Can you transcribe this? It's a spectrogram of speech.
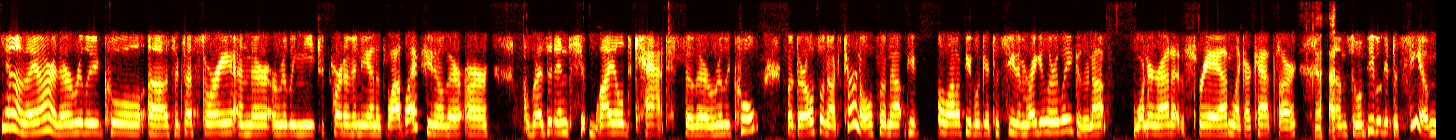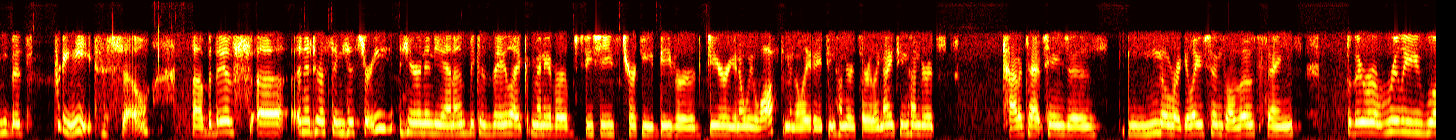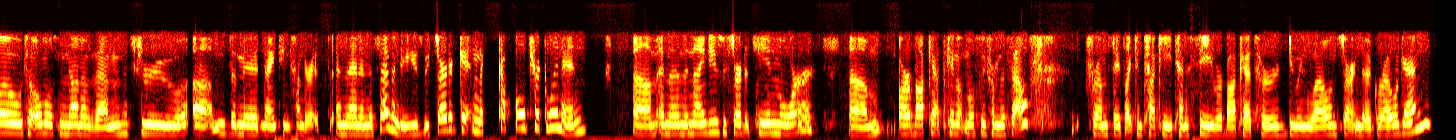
Yeah, they are. They're a really cool uh, success story, and they're a really neat part of Indiana's wildlife. You know, there are resident wild cats, so they're really cool, but they're also nocturnal, so not pe- a lot of people get to see them regularly because they're not wandering around at 3 a.m. like our cats are. um, so when people get to see them, it's pretty neat. So, uh, but they have uh, an interesting history here in Indiana because they, like many of our species, turkey, beaver, deer, you know, we lost them in the late 1800s, early 1900s. Habitat changes, no regulations, all those things. So there were really low to almost none of them through um, the mid 1900s. And then in the 70s, we started getting a couple trickling in. Um, and then in the 90s, we started seeing more. Um, our bobcats came up mostly from the south, from states like Kentucky, Tennessee, where bobcats were doing well and starting to grow again.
